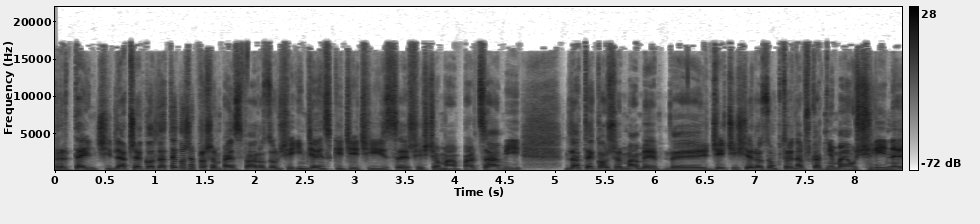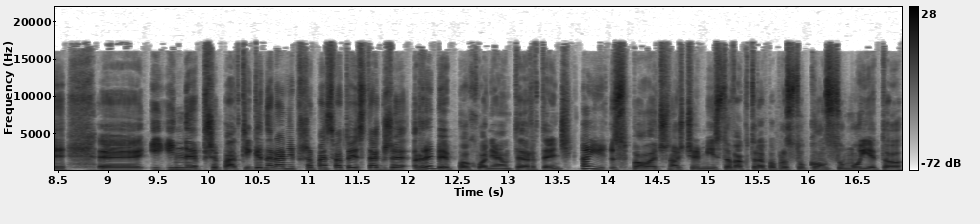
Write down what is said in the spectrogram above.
rtęci. Dlaczego? Dlatego, że proszę Państwa, rodzą się indyjskie dzieci z sześcioma palcami, dlatego, że mamy e, dzieci się rodzą, które na przykład nie mają śliny e, i inne przypadki. Generalnie, proszę Państwa, to jest tak, że ryby pochłaniają tę rtęć, no i społeczność miejscowa, która po prostu konsumuje to,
